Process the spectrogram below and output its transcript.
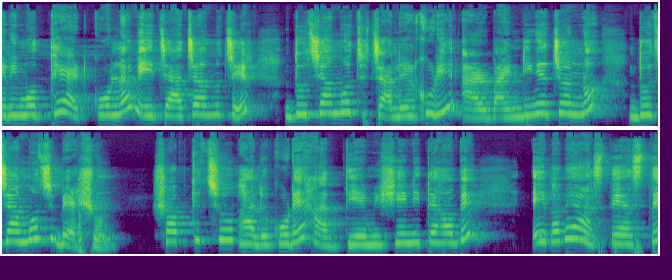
এরই মধ্যে অ্যাড করলাম এই চা চামচের দু চামচ চালের গুঁড়ি আর বাইন্ডিংয়ের জন্য দু চামচ বেসন। সব কিছু ভালো করে হাত দিয়ে মিশিয়ে নিতে হবে। এইভাবে আস্তে আস্তে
